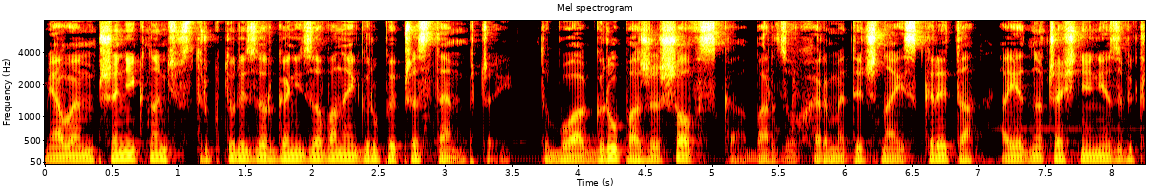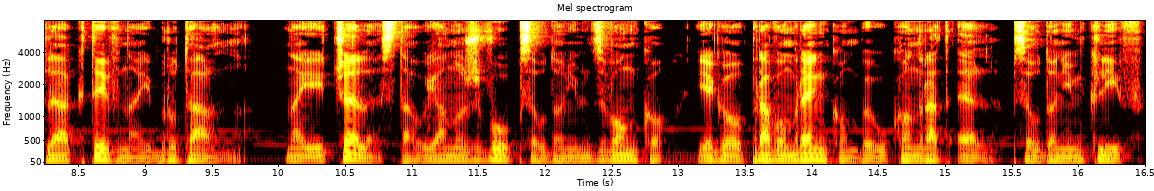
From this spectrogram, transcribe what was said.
miałem przeniknąć w struktury zorganizowanej grupy przestępczej. To była grupa rzeszowska, bardzo hermetyczna i skryta, a jednocześnie niezwykle aktywna i brutalna. Na jej czele stał Janusz W., pseudonim Dzwonko. Jego prawą ręką był Konrad L., pseudonim Cliff.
